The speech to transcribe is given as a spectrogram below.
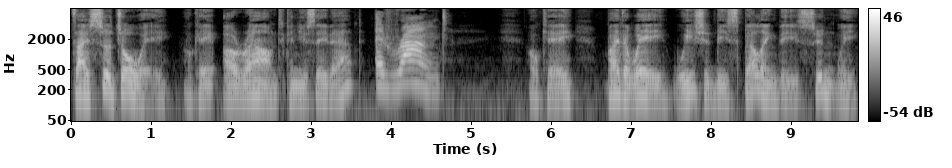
在四周围. Okay, around. Can you say that? Around Okay. By the way, we should be spelling these, shouldn't we?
